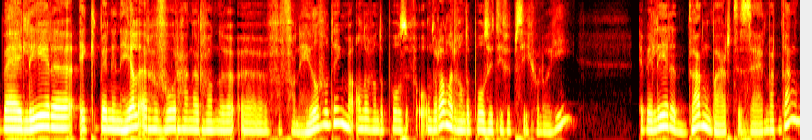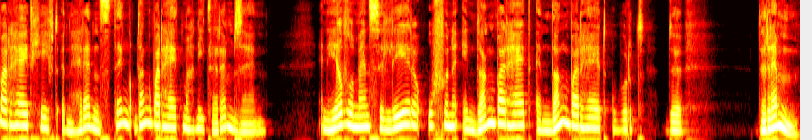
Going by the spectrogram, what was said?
Wij leren, ik ben een heel erge voorganger van, de, uh, van heel veel dingen, maar onder, van de, onder andere van de positieve psychologie. En wij leren dankbaar te zijn. Maar dankbaarheid geeft een grens. Dankbaarheid mag niet de rem zijn. En heel veel mensen leren oefenen in dankbaarheid. En dankbaarheid wordt de, de rem.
